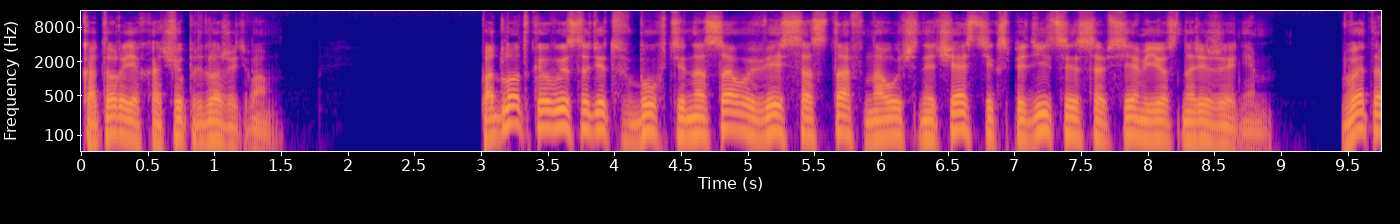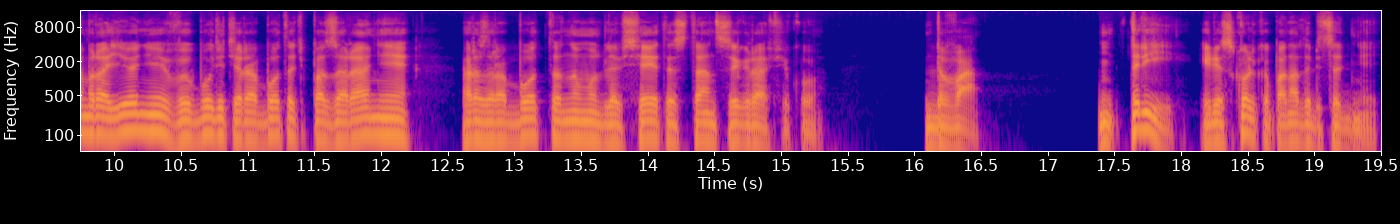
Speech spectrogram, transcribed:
который я хочу предложить вам. Подлодка высадит в бухте Насаву весь состав научной части экспедиции со всем ее снаряжением. В этом районе вы будете работать по заранее разработанному для всей этой станции графику. Два. Три или сколько понадобится дней.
